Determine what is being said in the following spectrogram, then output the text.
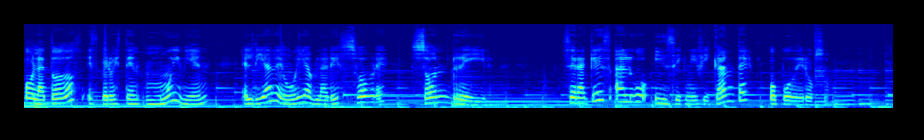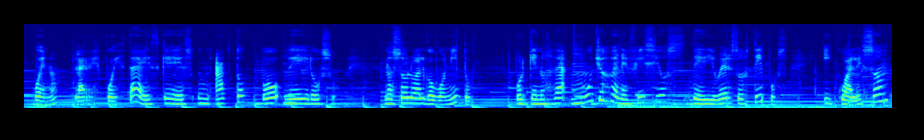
Hola a todos, espero estén muy bien. El día de hoy hablaré sobre sonreír. ¿Será que es algo insignificante o poderoso? Bueno, la respuesta es que es un acto poderoso, no solo algo bonito, porque nos da muchos beneficios de diversos tipos. ¿Y cuáles son?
